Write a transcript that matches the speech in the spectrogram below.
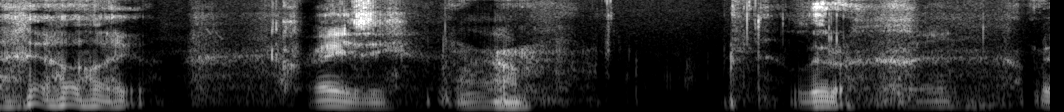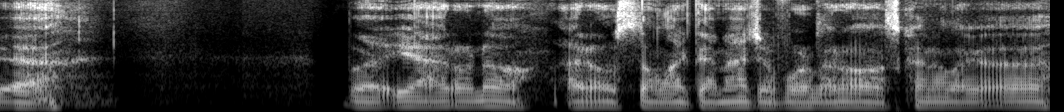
you know, like Crazy. um, little, yeah. But yeah, I don't know. I don't don't like that matchup for him at all. It's kind of like, uh,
